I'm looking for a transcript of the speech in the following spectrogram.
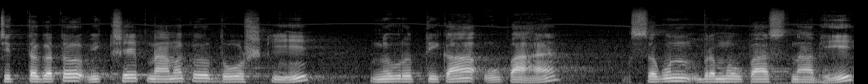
चित्तगत विक्षेप नामक दोष की निवृत्ति का उपाय सगुण ब्रह्म उपासना भी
